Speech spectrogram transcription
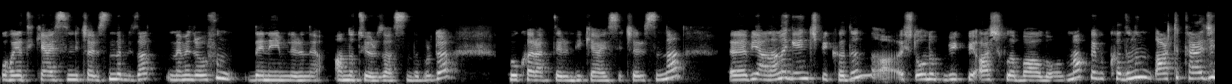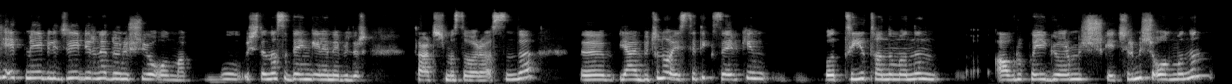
bu hayat hikayesinin içerisinde bizzat Mehmet Rauf'un deneyimlerini anlatıyoruz aslında burada. Bu karakterin hikayesi içerisinden. Ee, bir yandan da genç bir kadın işte onu büyük bir aşkla bağlı olmak ve bu kadının artık tercih etmeyebileceği birine dönüşüyor olmak. Bu işte nasıl dengelenebilir tartışması var aslında. Ee, yani bütün o estetik zevkin batıyı tanımanın Avrupa'yı görmüş, geçirmiş olmanın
